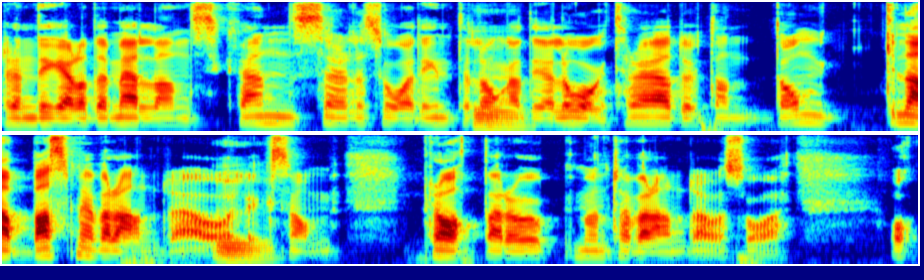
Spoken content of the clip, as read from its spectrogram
renderade mellansekvenser eller så. Det är inte mm. långa dialogträd utan de gnabbas med varandra och mm. liksom pratar och uppmuntrar varandra och så. Och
